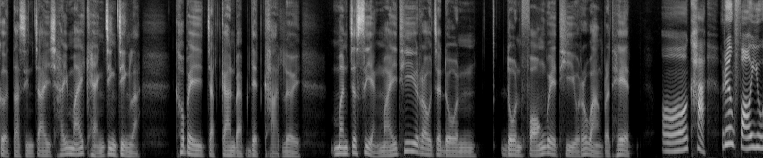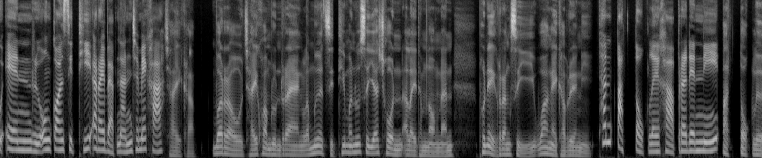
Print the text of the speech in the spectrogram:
เกิดตัดสินใจใช้ไม้แข็งจริง ๆ ล่ะ เข้าไปจัดการแบบเด็ดขาดเลย มันจะเสี่ยงไหมที่เราจะโดน โดนฟ้องเวทีระหว่างประเทศ อ๋อค่ะ เรื่องฟ้อง UN หรือองค์กรสิทธิอะไรแบบนั้นใช่ไหมคะ ใช่ครับ ว่าเราใช้ความรุนแรงละเมิดสิทธิมนุษยชนอะไรทำนองนั้นพลเอกรังสีว่าไงครับเรื่องนี้ ท่านปัดตกเลยค่ะ ประเด็นนี้ ปัดตกเล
